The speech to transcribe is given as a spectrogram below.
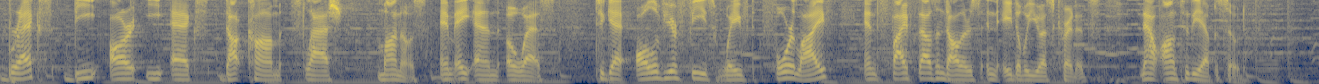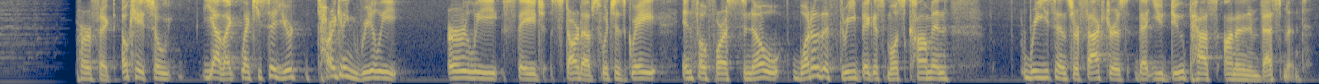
Brex, B R E X dot com slash manos, M A N O S, to get all of your fees waived for life and $5,000 in AWS credits. Now, on to the episode. Perfect. Okay, so yeah, like, like you said, you're targeting really early stage startups, which is great info for us to know. What are the three biggest, most common reasons or factors that you do pass on an investment?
